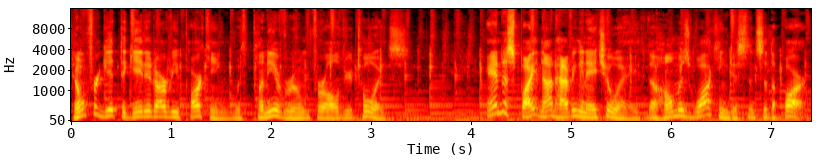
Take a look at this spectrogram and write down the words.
Don't forget the gated RV parking with plenty of room for all of your toys. And despite not having an HOA, the home is walking distance to the park,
